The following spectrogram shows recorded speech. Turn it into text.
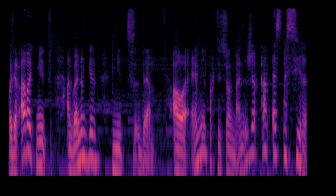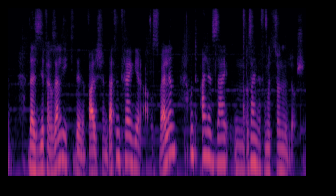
Bei der Arbeit mit Anwendungen mit dem AOM Partition Manager kann es passieren, dass Sie versehentlich den falschen Datenträger auswählen und alle seine Informationen löschen.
